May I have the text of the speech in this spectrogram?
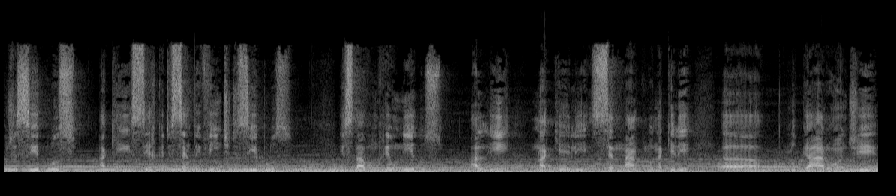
os discípulos, aqui cerca de 120 discípulos, estavam reunidos ali naquele cenáculo, naquele uh, lugar onde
